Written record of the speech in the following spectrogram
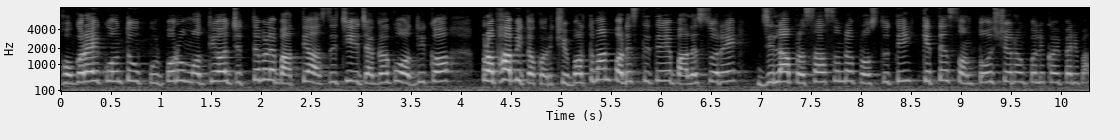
ভোগরাই কুহতু পূর্বর মধ্যে যেতবে বাত্যা আসিছে এ জায়গাকে অধিক প্রভাবিত করেছে বর্তমান পরিস্থিতিতে বালেশ্বরে জেলা প্রশাসনর প্রস্তুতি কেতে সন্তোষজনক বলে কইপারিবা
